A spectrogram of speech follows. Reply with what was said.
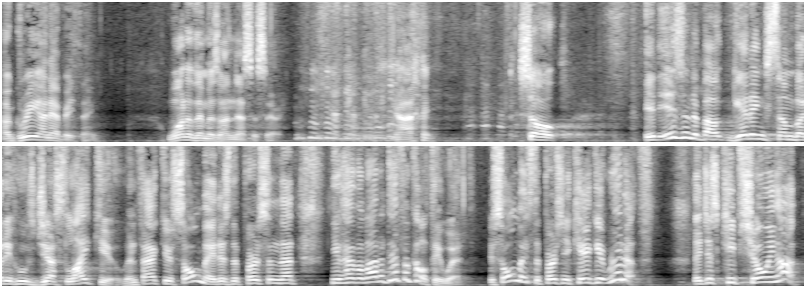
agree on everything, one of them is unnecessary. Right? So it isn't about getting somebody who's just like you. In fact, your soulmate is the person that you have a lot of difficulty with. Your soulmate's the person you can't get rid of. They just keep showing up.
